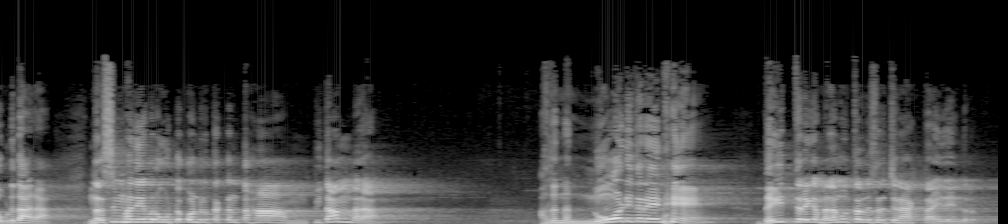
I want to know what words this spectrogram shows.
ಉಡ್ದಾರ. ನರಸಿಂಹದೇವರು ಉಟ್ಟುಕೊಂಡಿರ್ತಕ್ಕಂತಹ ಪಿತಾಂಬರ. ಅದನ್ನು ನೋಡಿದರೇನೆ ದೈತ್ಯರಿಗೆ ಮಲಮೂತ್ರ ವಿಸರ್ಜನೆ ಆಗ್ತಾ ಇದೆ ಎಂದರು.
